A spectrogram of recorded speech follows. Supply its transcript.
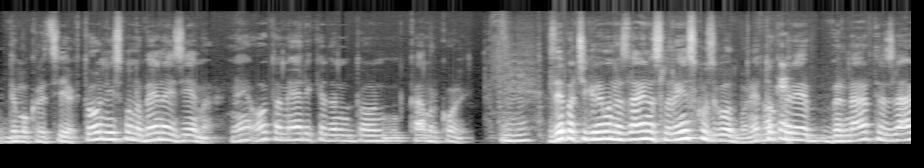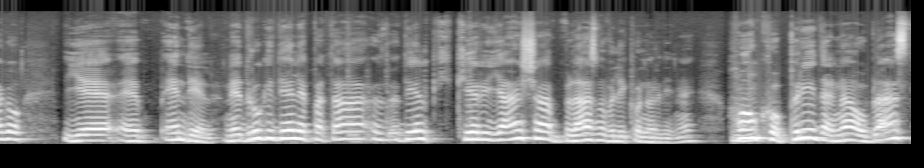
demokracijah. To nismo nobena izjema, ne, od Amerike do, do kamorkoli. Mhm. Zdaj pa, če gremo nazaj na slovensko zgodbo, ne, to, Ok. okay. kar je Bernard razlagal, je eh, en del. Ne, drugi del je pa ta eh, del, kjer Janša blazno veliko naredi. Ne. On, ko pride na oblast,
